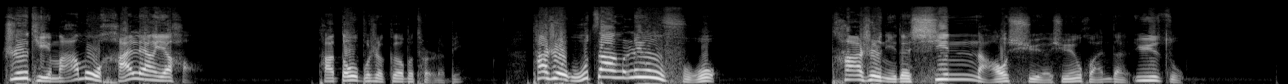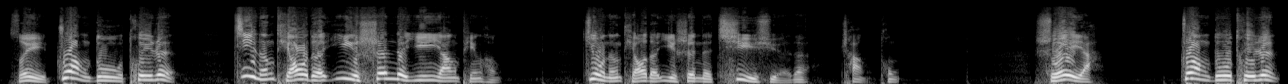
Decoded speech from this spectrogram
肢体麻木寒凉也好，它都不是胳膊腿的病，它是五脏六腑，它是你的心脑血循环的淤阻，所以壮督推任，既能调得一身的阴阳平衡。就能调得一身的气血的畅通。所以呀，壮督推任，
